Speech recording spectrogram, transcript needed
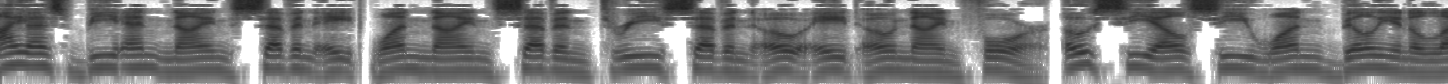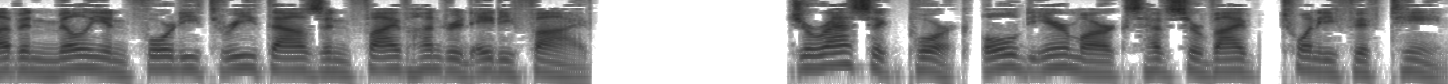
ISBN 978-1973708094, OCLC 1011043585 Jurassic Pork, Old Earmarks Have Survived, 2015.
